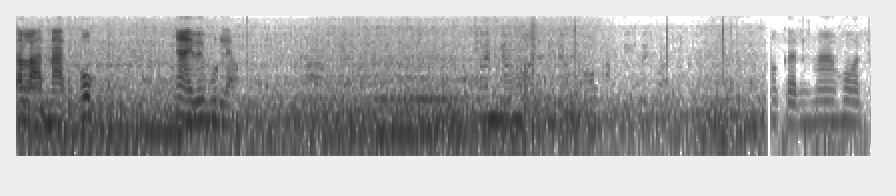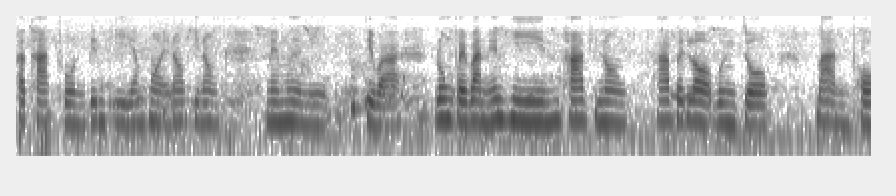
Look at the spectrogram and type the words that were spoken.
ตลาดนัดพูใหญ่ไปพูดแล้ว เงินเหนียวหอนะพี่น้องเขาขับเบรกไว้ก่อน เอา กันมาฮอดพระธาตุโพนเป็นทียมหอยเนาะพี่น้องในมือนี้ที่ว่าลงไปบ้านเฮนฮีนพาพี่น้องพาไปเลาะเบิงจบบ้านพอ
